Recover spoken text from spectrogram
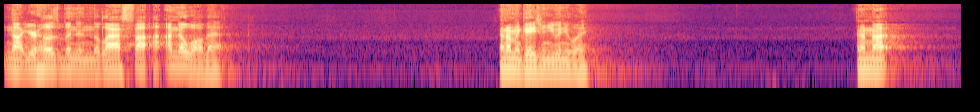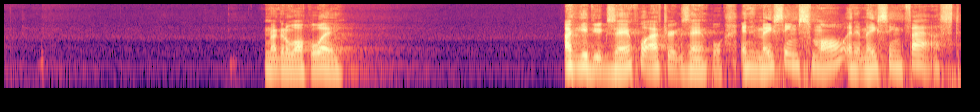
not your husband in the last five. I know all that. And I'm engaging you anyway. And I'm not I'm not going to walk away. I can give you example after example, and it may seem small and it may seem fast,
